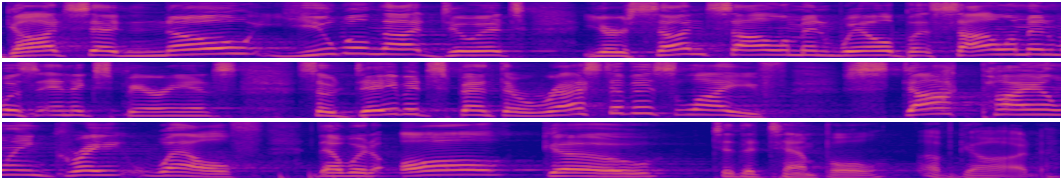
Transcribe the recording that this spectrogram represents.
God said, No, you will not do it. Your son Solomon will, but Solomon was inexperienced. So David spent the rest of his life stockpiling great wealth that would all go to the temple of God.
